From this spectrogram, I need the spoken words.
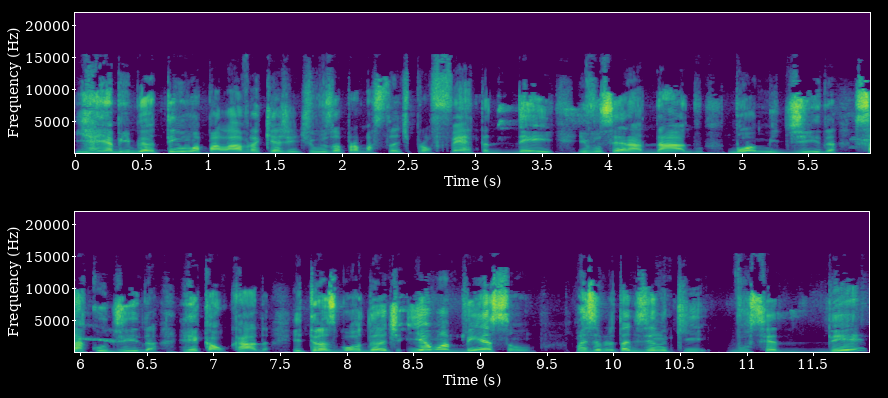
E aí a Bíblia tem uma palavra que a gente usa para bastante profeta, dei e você será dado, boa medida, sacudida, recalcada e transbordante. E é uma bênção, mas a Bíblia está dizendo que você dê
